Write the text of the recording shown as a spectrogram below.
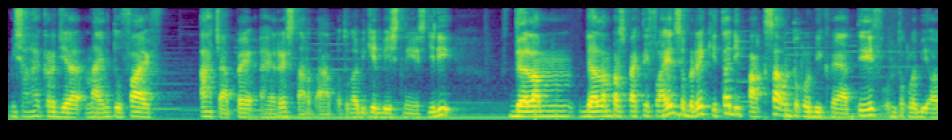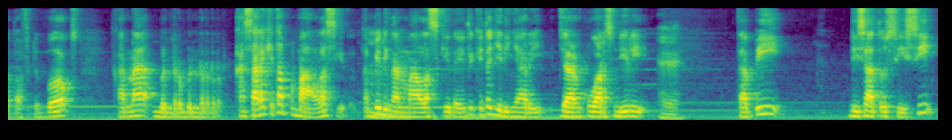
misalnya kerja 9 to 5, ah capek, akhirnya startup atau nggak bikin bisnis. Jadi dalam dalam perspektif lain sebenarnya kita dipaksa untuk lebih kreatif, untuk lebih out of the box karena bener-bener kasarnya kita pemalas gitu. Tapi Hmm. dengan malas kita itu kita jadi nyari jalan keluar sendiri. Iya. Tapi di satu sisi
